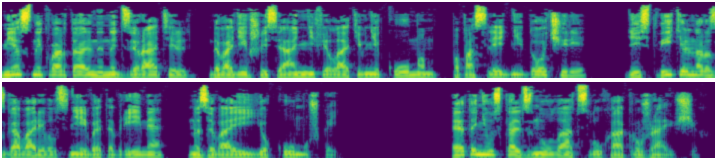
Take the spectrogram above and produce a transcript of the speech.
Местный квартальный надзиратель, доводившийся Анне Филатьевне кумом по последней дочери, действительно разговаривал с ней в это время, называя ее кумушкой. Это не ускользнуло от слуха окружающих.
